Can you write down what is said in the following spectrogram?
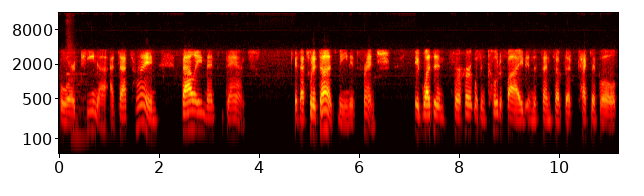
for Tina at that time, ballet meant dance. That's what it does mean in French. It wasn't for her. It wasn't codified in the sense of the technical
